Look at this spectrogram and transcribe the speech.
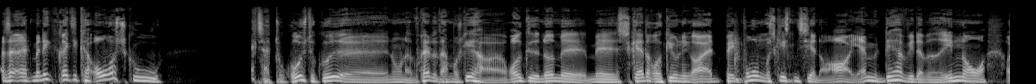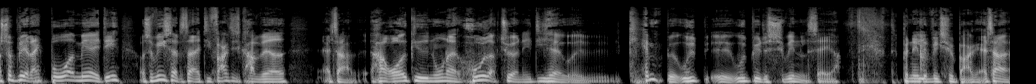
Altså, at man ikke rigtig kan overskue, altså, du godeste gud, øh, nogle advokater, der måske har rådgivet noget med, med skatterådgivning, og at Bæk Brun måske sådan siger, nå, jamen, det har vi da været inde over, og så bliver der ikke boret mere i det, og så viser det sig, at de faktisk har været, altså, har rådgivet nogle af hovedaktørerne i de her øh, kæmpe ud, øh, udbyttesvindelsager. Pernille Vigsø Bakke, altså,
